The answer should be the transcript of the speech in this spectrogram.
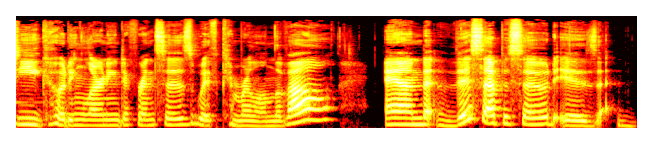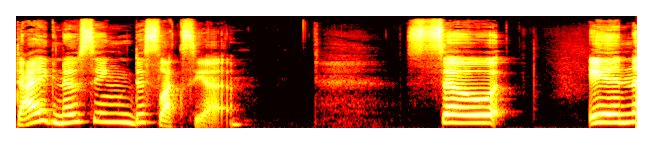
Decoding Learning Differences with Kimberlyn Lavelle, and this episode is Diagnosing Dyslexia. So, in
